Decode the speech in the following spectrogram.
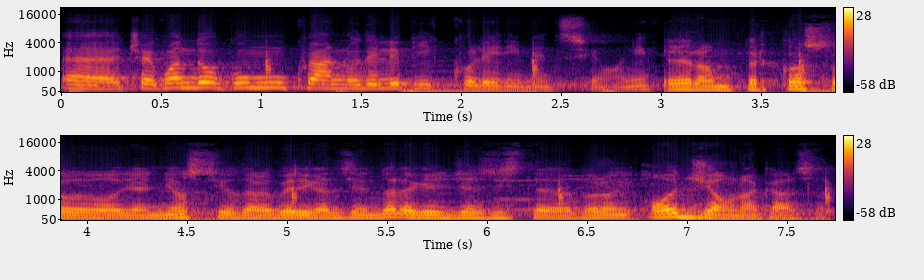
eh, cioè quando comunque hanno delle piccole dimensioni. Era un percorso diagnostico terapeutico aziendale che già esisteva, però oggi ha una casa.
